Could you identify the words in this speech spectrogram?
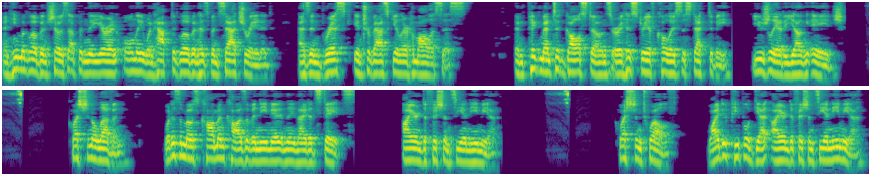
and hemoglobin shows up in the urine only when haptoglobin has been saturated, as in brisk intravascular hemolysis. And pigmented gallstones or a history of cholecystectomy, usually at a young age. Question 11. What is the most common cause of anemia in the United States? Iron deficiency anemia. Question 12. Why do people get iron deficiency anemia?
